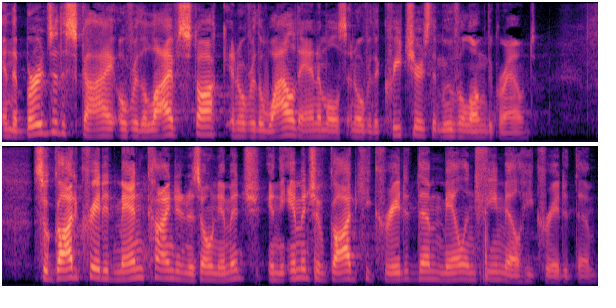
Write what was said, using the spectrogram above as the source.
and the birds of the sky, over the livestock and over the wild animals and over the creatures that move along the ground. So God created mankind in his own image. In the image of God, he created them, male and female, he created them.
